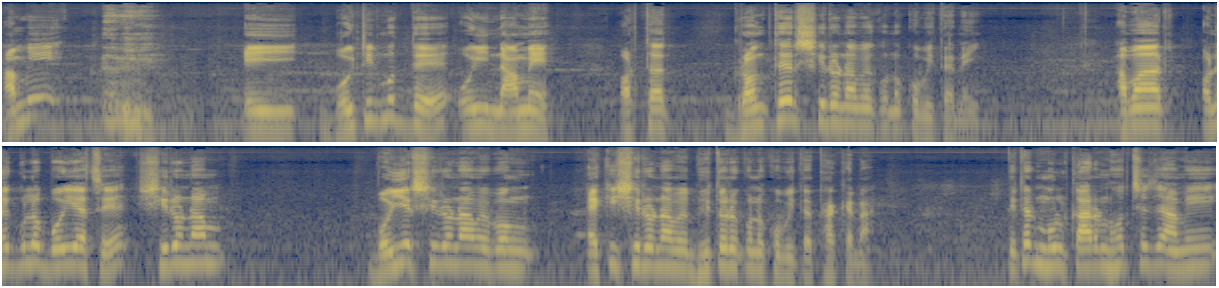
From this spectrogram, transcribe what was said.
আমি এই বইটির মধ্যে ওই নামে অর্থাৎ গ্রন্থের শিরোনামে কোনো কবিতা নেই। আমার অনেকগুলো বই আছে, শিরোনাম, বইয়ের শিরোনাম এবং একই শিরোনামে ভিতরে কোনো কবিতা থাকে না। এটার মূল কারণ হচ্ছে যে আমি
